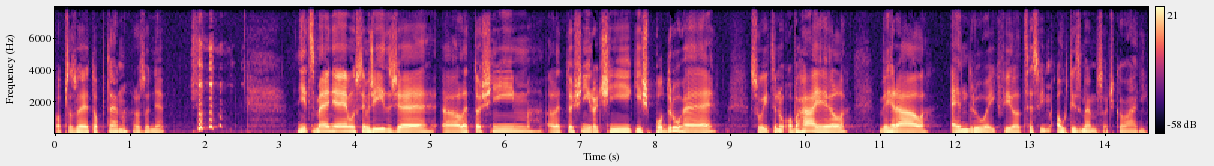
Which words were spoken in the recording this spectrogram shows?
obsazuje top ten rozhodně. Nicméně musím říct, že eh, letošním, letošní ročník již po druhé svoji cenu obhájil, vyhrál Andrew Wakefield se svým autismem z očkování.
